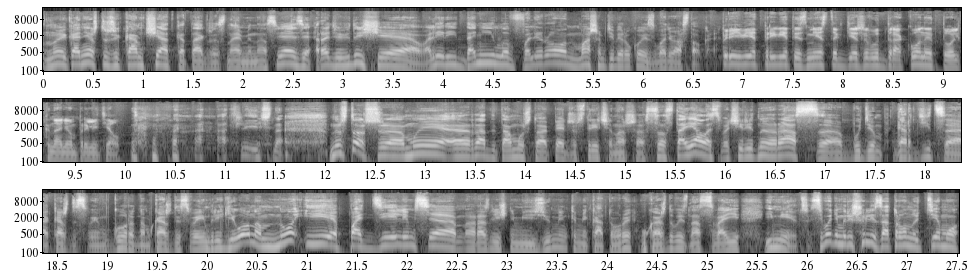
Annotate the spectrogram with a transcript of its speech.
Ну и, конечно же, Камчатка также с нами на связи. Радиоведущая Валерий Данилов Данилов, Валерон, машем тебе рукой из Владивостока. Привет, привет из места, где живут драконы, только на нем прилетел. Отлично. Ну что ж, мы рады тому, что опять же встреча наша состоялась. В очередной раз э, будем гордиться каждый своим городом, каждый своим регионом, ну и поделимся различными изюминками, которые у каждого из нас свои имеются. Сегодня мы решили затронуть тему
